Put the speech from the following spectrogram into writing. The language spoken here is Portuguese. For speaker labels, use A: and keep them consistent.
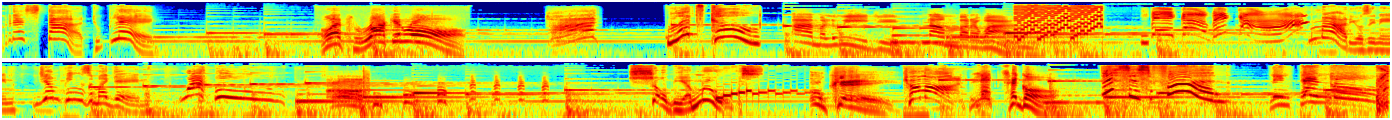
A: Press star to play.
B: Let's rock and roll!
C: Let's go!
A: I'm Luigi, number one.
C: Pika, pika!
A: Mario's the name. Jumping's my game. Wahoo!
D: Show me your moves.
E: Okay.
B: Come on, let's go!
C: This is fun!
A: Nintendo!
